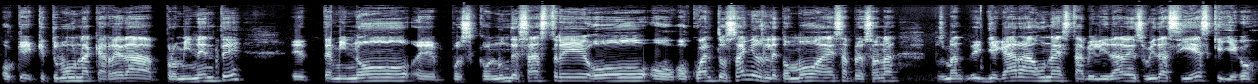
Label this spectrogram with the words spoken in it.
o que, tuvo una carrera prominente eh, terminó eh, pues con un desastre o, cuántos años le tomó a esa persona pues, llegar a una estabilidad en su vida si es que llegó.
